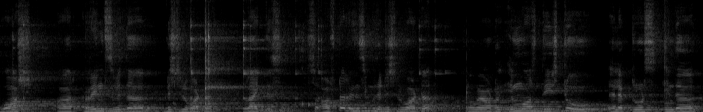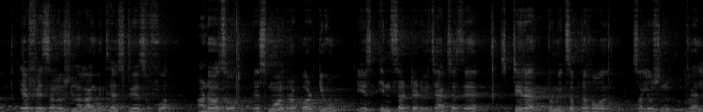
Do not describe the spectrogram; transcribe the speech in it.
wash or rinse with the distilled water like this. So after rinsing with the distilled water, we have to immerse these two electrodes in the FA solution along with H2SO4 and also a small rubber tube is inserted which acts as a stirrer to mix up the whole solution well.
